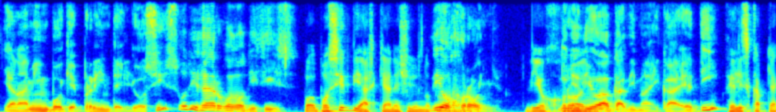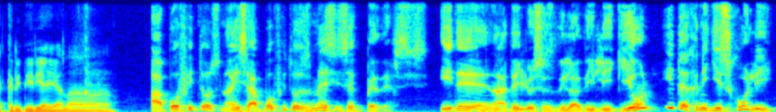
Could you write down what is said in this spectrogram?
για να μην πω και πριν τελειώσεις, ότι θα εργοδοτηθείς. Πο- Πόση διάρκεια έχει το Δύο πρόγραμμα; χρόνια. Δύο Είναι δύο χρόνια. ακαδημαϊκά έτη. Θέλεις κάποια κριτήρια για να... Απόφυτος, να είσαι απόφυτος μέσης εκπαίδευσης. Είτε να τέλειωσες δηλαδή λύκειον ή τεχνική σχολή.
